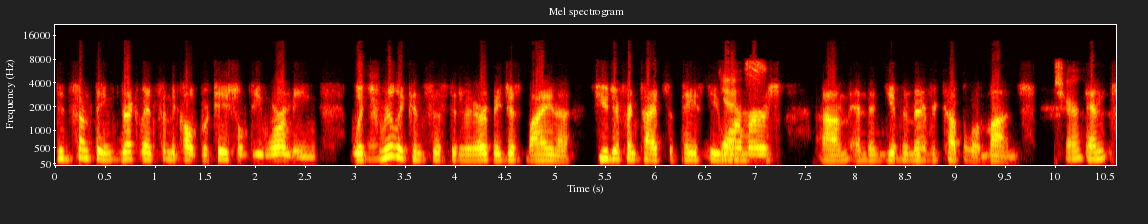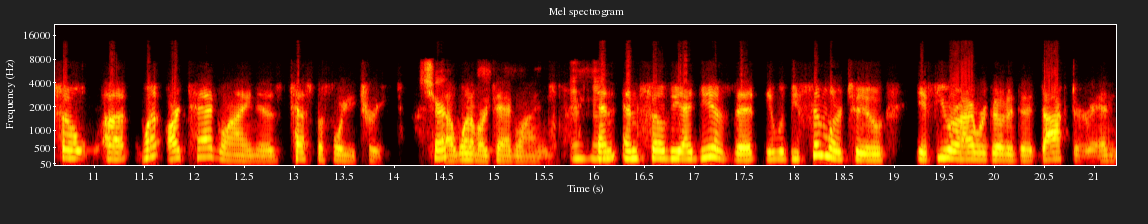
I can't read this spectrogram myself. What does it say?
did something recommend something called rotational deworming, which mm-hmm. really consisted of everybody just buying a few different types of paste dewormers, yes. um, and then give them every couple of months. Sure. And so, uh, what our tagline is: "Test before you treat." Sure. Uh, one of our taglines, mm-hmm. and and so the idea is that it would be similar to if you or I were go to the doctor and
